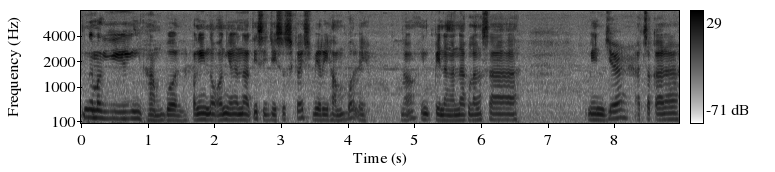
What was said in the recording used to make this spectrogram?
na magiging humble. Panginoon nga natin si Jesus Christ, very humble eh. No? Pinanganak lang sa manger at saka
